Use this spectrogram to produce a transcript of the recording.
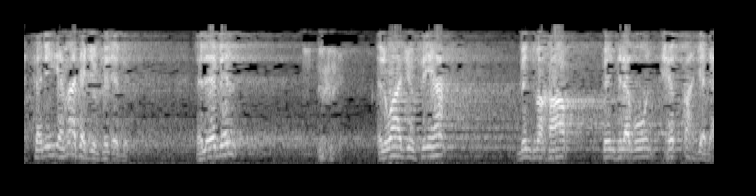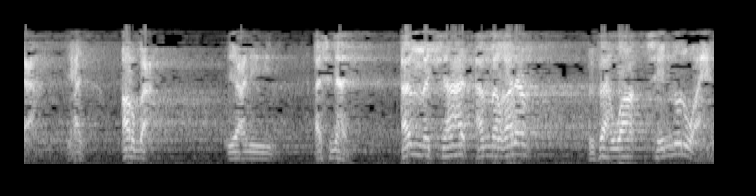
الثنية ما تجب في الإبل. الإبل الواجب فيها بنت مخاض بنت لبون حقة جدعة أربع. يعني أسنان. أما الشاة أما الغنم فهو سن واحد.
